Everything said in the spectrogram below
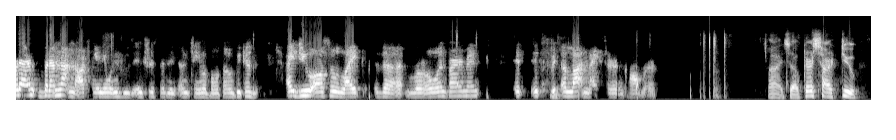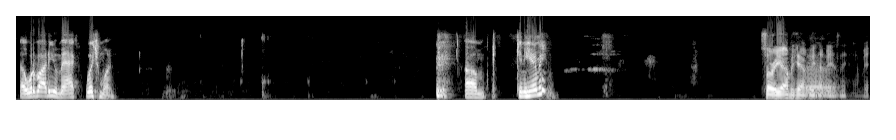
But I'm but I'm not knocking anyone who's interested in Untamable though, because I do also like the rural environment. It, it's a lot nicer and calmer. All right, so Cursed Heart 2. Uh, what about you, Mac? Which one? um, can you hear me? Sorry, yeah, I'm here. I'm here. I'm here. Uh, I'm here. I'm here.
